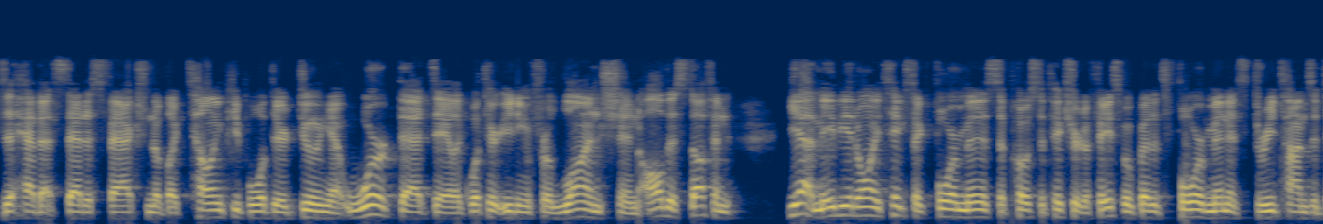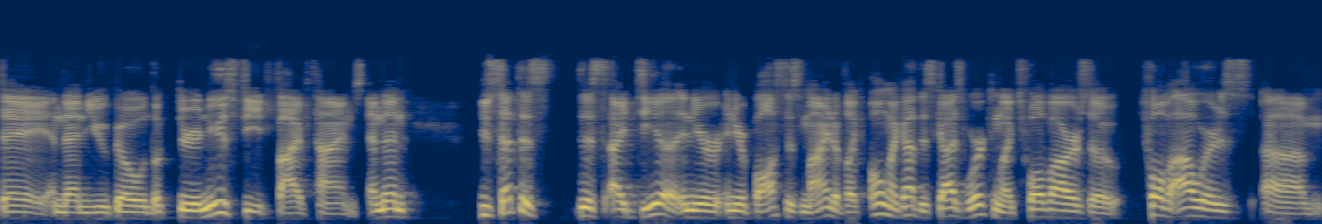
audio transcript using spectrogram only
to have that satisfaction of like telling people what they're doing at work that day, like what they're eating for lunch and all this stuff. And yeah, maybe it only takes like four minutes to post a picture to Facebook, but it's four minutes three times a day. And then you go look through your news feed five times. And then you set this this idea in your in your boss's mind of like, oh my God, this guy's working like 12 hours a 12 hours um,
